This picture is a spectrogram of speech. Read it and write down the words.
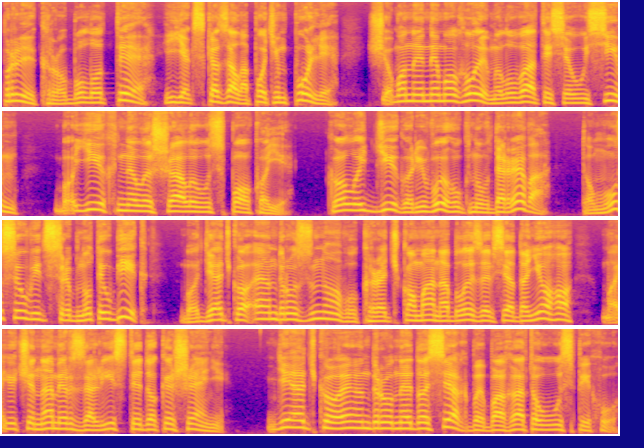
Прикро було те, як сказала потім Поллі, що вони не могли милуватися усім, бо їх не лишали у спокої. Коли Дігорі вигукнув дерева, то мусив відстрибнути вбік, бо дядько Ендру знову крадькома наблизився до нього, маючи намір залізти до кишені. Дядько Ендру не досяг би багато успіху.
